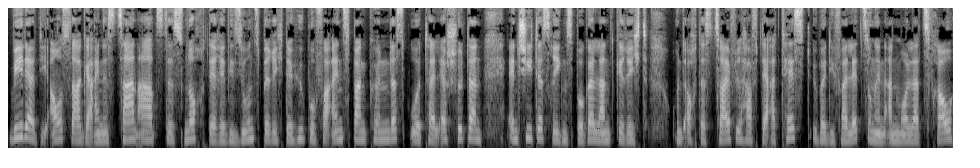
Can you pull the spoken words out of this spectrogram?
Weder die Aussage eines Zahnarztes noch der Revisionsbericht der Hypo-Vereinsbank können das Urteil erschüttern, entschied das Regensburger Landgericht. Und auch das zweifelhafte Attest über die Verletzungen an Mollerts Frau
